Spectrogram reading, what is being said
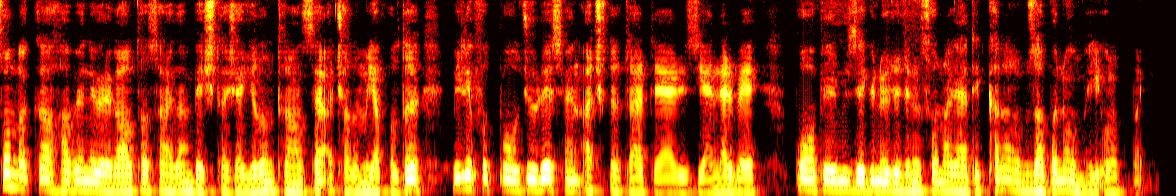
Son dakika haberine göre Galatasaray'dan Beşiktaş'a yılın transfer açılımı yapıldı. Milli futbolcu resmen açıkladılar değerli izleyenler ve bu haberimizde gün özetinin sonuna geldik. Kanalımıza abone olmayı unutmayın.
